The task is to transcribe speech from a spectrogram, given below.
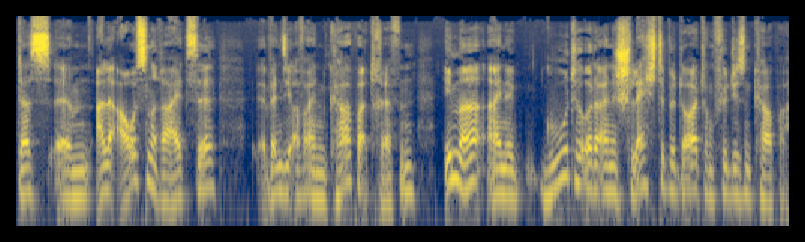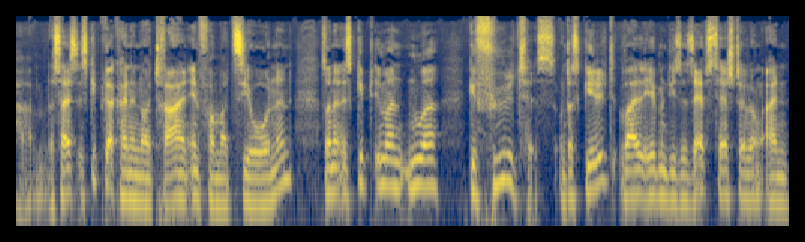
dass ähm, alle Außenreize wenn sie auf einen Körper treffen, immer eine gute oder eine schlechte Bedeutung für diesen Körper haben. Das heißt, es gibt gar keine neutralen Informationen, sondern es gibt immer nur Gefühltes. Und das gilt, weil eben diese Selbstherstellung ein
